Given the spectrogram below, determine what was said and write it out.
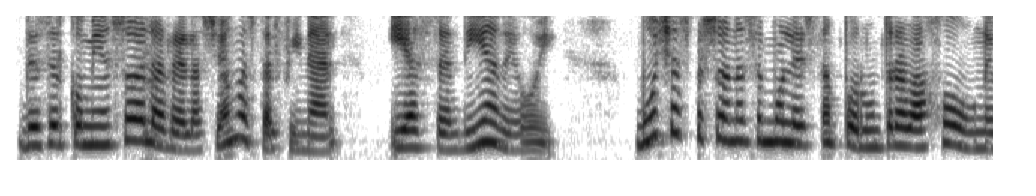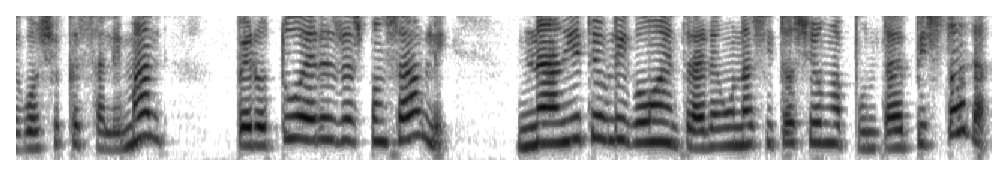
desde el comienzo de la relación hasta el final y hasta el día de hoy. Muchas personas se molestan por un trabajo o un negocio que sale mal, pero tú eres responsable. Nadie te obligó a entrar en una situación a punta de pistola.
